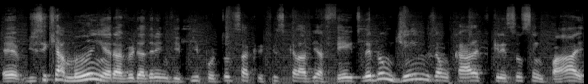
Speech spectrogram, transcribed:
é, disse que a mãe era a verdadeira MVP por todo o sacrifício que ela havia feito. LeBron James é um cara que cresceu sem pai.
